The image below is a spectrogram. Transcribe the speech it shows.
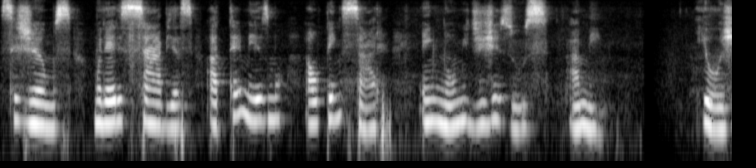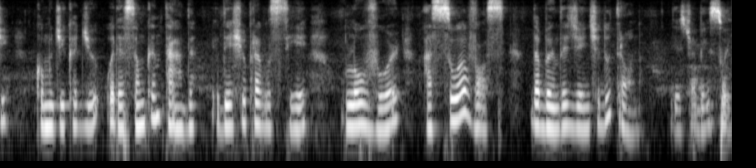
sejamos mulheres sábias até mesmo ao pensar. Em nome de Jesus. Amém. E hoje, como dica de oração cantada, eu deixo para você o louvor à sua voz da banda Diante do Trono. Deus te abençoe.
